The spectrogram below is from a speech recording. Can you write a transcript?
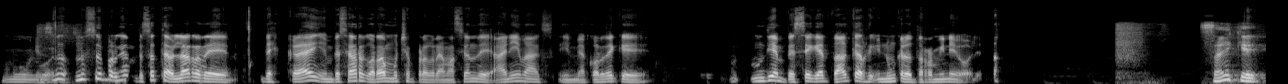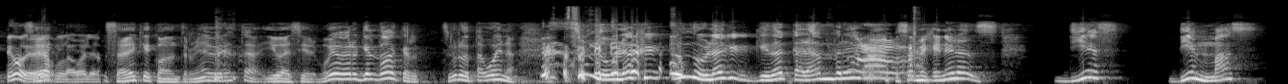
Muy bueno. No, no sé por qué empezaste a hablar de, de Scry y empecé a recordar mucha programación de Animax y me acordé que un día empecé Get Backer y nunca lo terminé, boludo. ¿Sabes que Tengo que ¿sabes- verla, boludo. ¿Sabés que cuando terminé de ver esta iba a decir, voy a ver Get Backer, seguro que está buena? Es un doblaje, un doblaje que da calambre, o sea, me genera 10, 10 más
